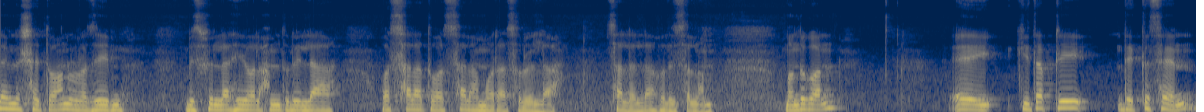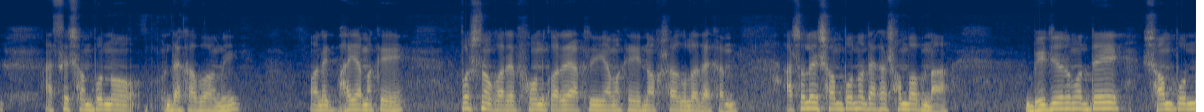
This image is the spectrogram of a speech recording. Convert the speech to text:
শাইতান রাজিম। বিসমিল্লাহি আলহামদুলিল্লাহ ওয়াসালাত ওয়াসালাম ও রাসুলিল্লাহ সাল্লাহ সাল্লাম। বন্ধুগণ, এই কিতাবটি দেখতেছেন, আজকে সম্পূর্ণ দেখাবো আমি। অনেক ভাই আমাকে প্রশ্ন করে, ফোন করে, আপনি আমাকে এই নকশাগুলো দেখান। আসলে সম্পূর্ণ দেখা সম্ভব না। ভিডিওর মধ্যে সম্পূর্ণ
